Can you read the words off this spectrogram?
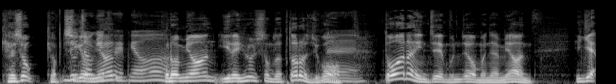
계속 음. 되면. 그러면 일의 효율성도 떨어지고 네. 또 하나 이제 문제가 뭐냐면 이게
